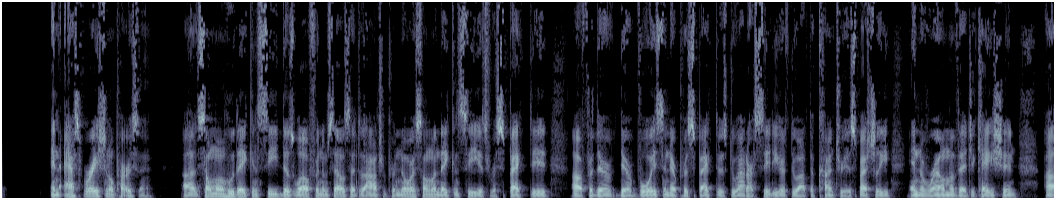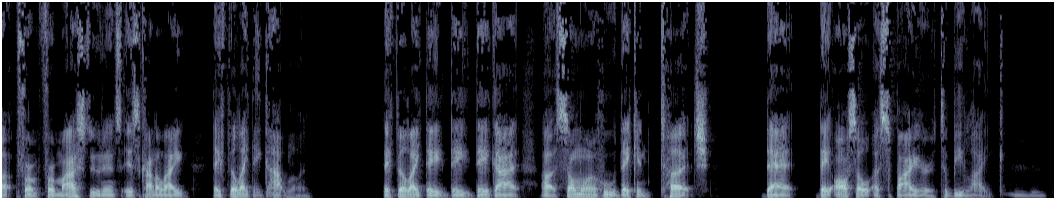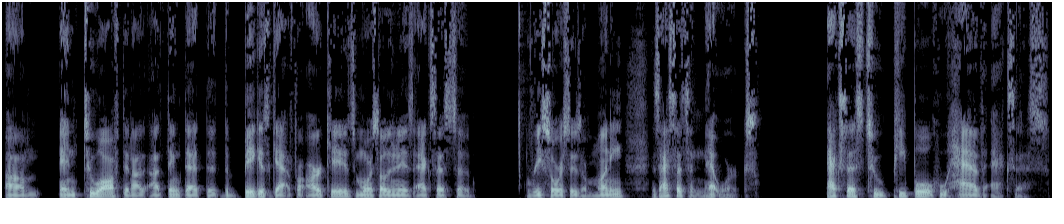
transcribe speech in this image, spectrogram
an aspirational person uh, someone who they can see does well for themselves as an entrepreneur, someone they can see is respected uh, for their their voice and their perspectives throughout our city or throughout the country, especially in the realm of education. Uh, for for my students, it's kind of like they feel like they got one. They feel like they they they got uh, someone who they can touch that they also aspire to be like. Mm-hmm. Um, and too often, I, I think that the, the biggest gap for our kids, more so than it is access to resources or money, is access to networks, access to people who have access.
